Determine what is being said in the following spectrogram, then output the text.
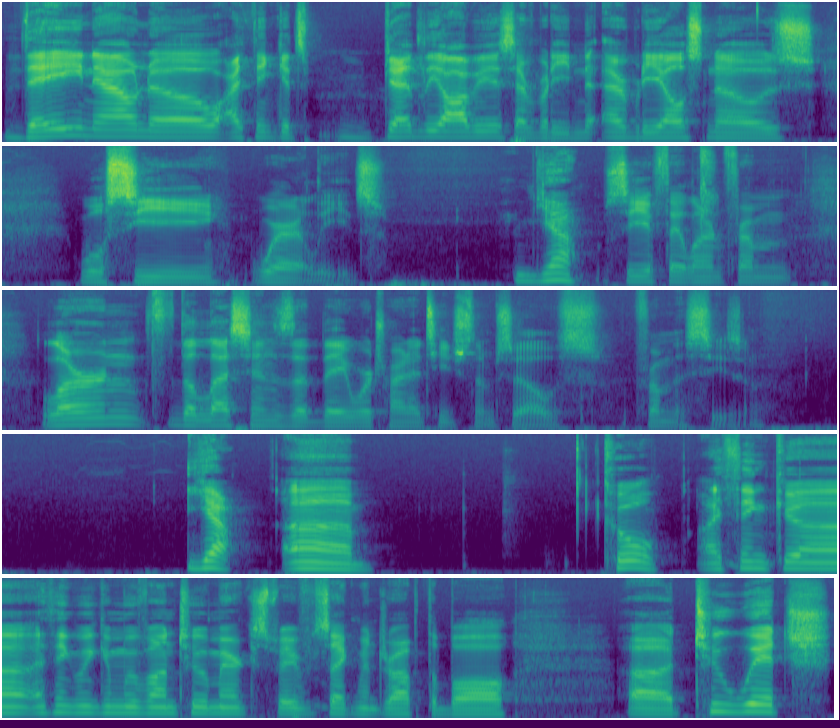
they now know. I think it's deadly obvious. Everybody everybody else knows. We'll see where it leads yeah see if they learn from learn the lessons that they were trying to teach themselves from this season. yeah um cool I think uh I think we can move on to America's favorite segment drop the ball uh to which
